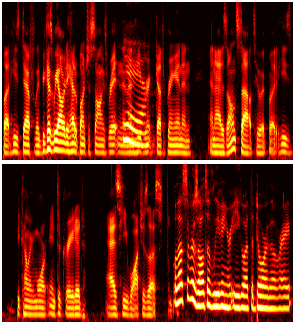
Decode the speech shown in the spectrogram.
But he's definitely because we already had a bunch of songs written and Yeah, then he yeah. got to bring in and and add his own style to it. But he's becoming more integrated as he watches us. Well, that's the result of leaving your ego at the door, though, right?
